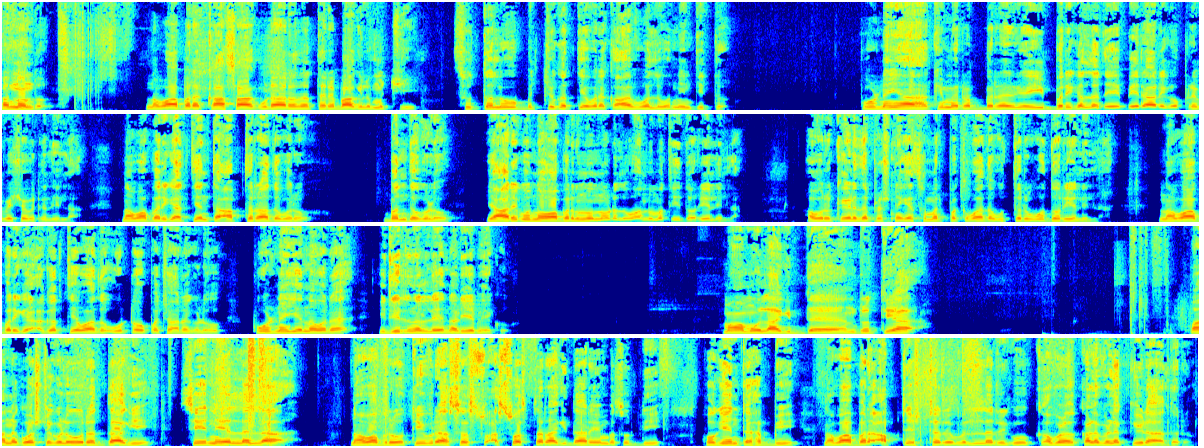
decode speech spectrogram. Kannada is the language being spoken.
ಹನ್ನೊಂದು. ನವಾಬರ ಕಾಸಾ ಗುಡಾರದ ತೆರೆಬಾಗಿಲು ಮುಚ್ಚಿ ಸುತ್ತಲೂ ಬಿಚ್ಚುಗತ್ತಿಯವರ ಕಾವಲು ನಿಂತಿತ್ತು. ಪೂರ್ಣಯ್ಯ ಹಕೀಮರೊಬ್ಬರ ಇಬ್ಬರಿಗಲ್ಲದೆ ಬೇರಾರಿಗೂ ಪ್ರವೇಶವಿರಲಿಲ್ಲ. ನವಾಬರಿಗೆ ಅತ್ಯಂತ ಆಪ್ತರಾದವರು, ಬಂಧುಗಳು. ಯಾರಿಗೂ ನವಾಬರನ್ನು ನೋಡಲು ಅನುಮತಿ ದೊರೆಯಲಿಲ್ಲ. ಅವರು ಕೇಳಿದ ಪ್ರಶ್ನೆಗೆ ಸಮರ್ಪಕವಾದ ಉತ್ತರವೂ ದೊರೆಯಲಿಲ್ಲ. ನವಾಬರಿಗೆ ಅಗತ್ಯವಾದ ಊಟೋಪಚಾರಗಳು ಪೂರ್ಣಯ್ಯನವರ ಇದಿರಿನಲ್ಲೇ ನಡೆಯಬೇಕು. ಮಾಮೂಲಾಗಿದ್ದ ನೃತ್ಯ. ಪಾನಗೋಷ್ಠಿಗಳು ರದ್ದಾಗಿ ಸೇನೆಯಲ್ಲೆಲ್ಲ ನವಾಬರು ತೀವ್ರ ಅಸ್ವಸ್ ಅಸ್ವಸ್ಥರಾಗಿದ್ದಾರೆ ಎಂಬ ಸುದ್ದಿ ಹೊಗೆಯಂತೆ ಹಬ್ಬಿ ನವಾಬರ ಆಪ್ತಿಷ್ಠರೆಲ್ಲರಿಗೂ ಕವ, ಕಳವಳಕ್ಕೀಡಾದರು.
